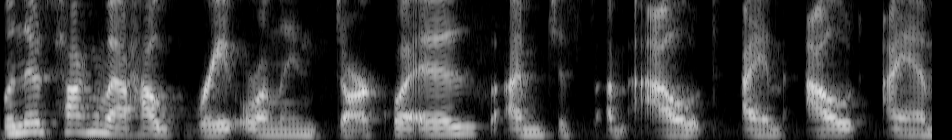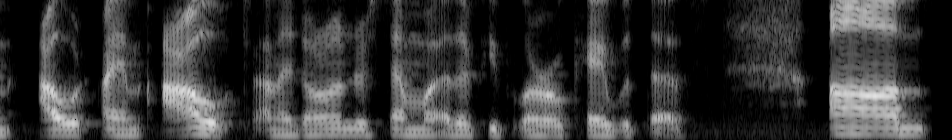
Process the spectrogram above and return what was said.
When they're talking about how great Orleans Darkwa is, I'm just, I'm out. I am out. I am out. I am out. And I don't understand why other people are okay with this. Um,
